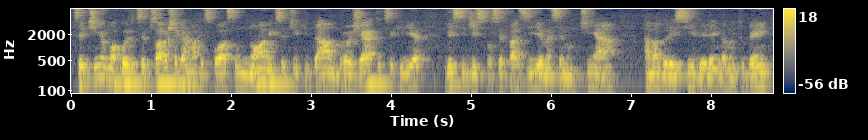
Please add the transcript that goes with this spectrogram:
Você tinha alguma coisa que você precisava chegar numa resposta, um nome que você tinha que dar, um projeto que você queria decidir se você fazia, mas você não tinha amadurecido ele ainda muito bem.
